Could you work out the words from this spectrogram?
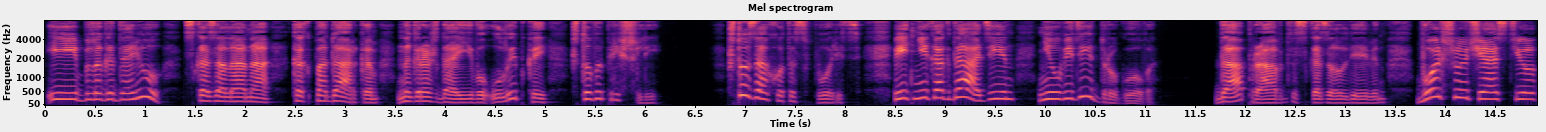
и благодарю», — сказала она, как подарком, награждая его улыбкой, — «что вы пришли. Что за охота спорить? Ведь никогда один не убедит другого». «Да, правда», — сказал Левин. «Большую частью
